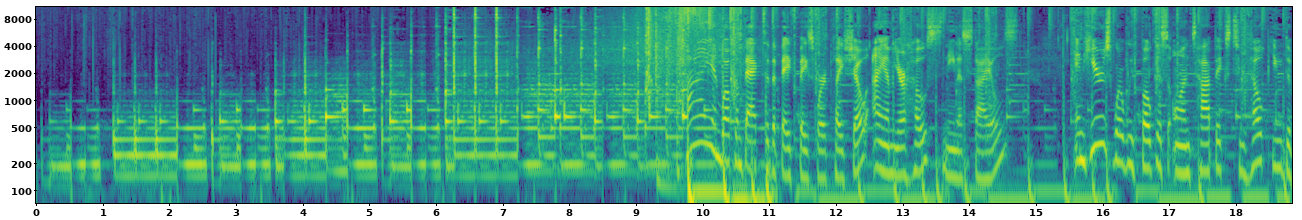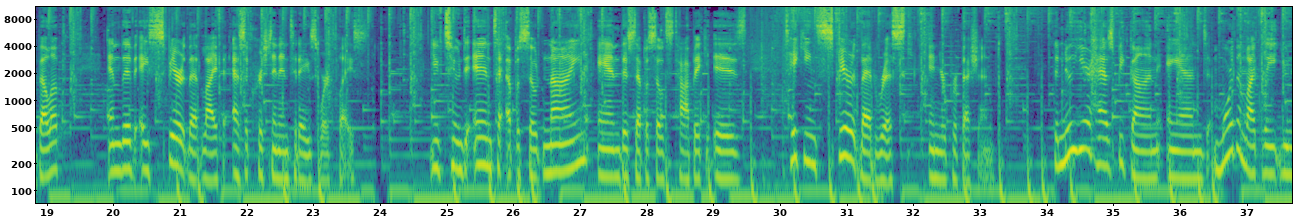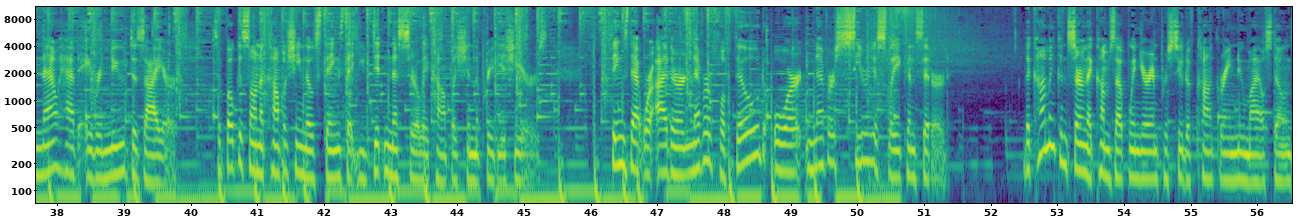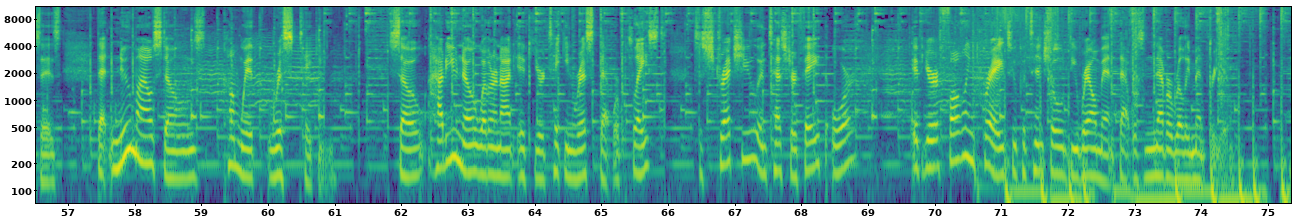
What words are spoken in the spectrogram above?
Hi, and welcome back to the Faith Based Workplace Show. I am your host, Nina Stiles. And here's where we focus on topics to help you develop and live a spirit led life as a Christian in today's workplace. You've tuned in to episode nine, and this episode's topic is taking spirit led risk in your profession. The new year has begun, and more than likely, you now have a renewed desire to focus on accomplishing those things that you didn't necessarily accomplish in the previous years things that were either never fulfilled or never seriously considered. The common concern that comes up when you're in pursuit of conquering new milestones is that new milestones come with risk taking. So, how do you know whether or not if you're taking risks that were placed to stretch you and test your faith or if you're falling prey to potential derailment that was never really meant for you?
